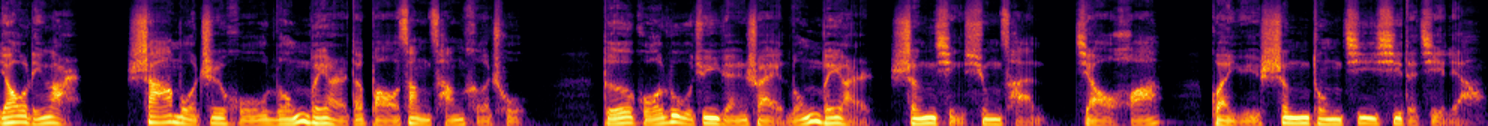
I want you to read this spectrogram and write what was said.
幺零二，沙漠之狐隆美尔的宝藏藏何处？德国陆军元帅隆美尔生性凶残狡猾，惯于声东击西的伎俩，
